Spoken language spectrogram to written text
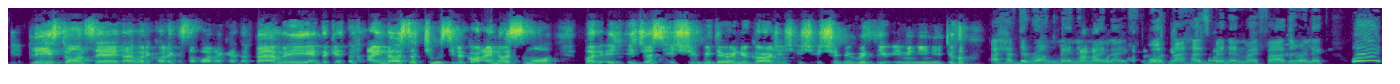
p- please don't say that. What do you call it? It's about like the family and the kids. I know it's a two-seater car. I know it's small, but it, it just it should be there in your garage. It, it, it should be with you. I mean, you need to. I have the wrong men in I- I my life. Both my husband and my father are like, "What?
